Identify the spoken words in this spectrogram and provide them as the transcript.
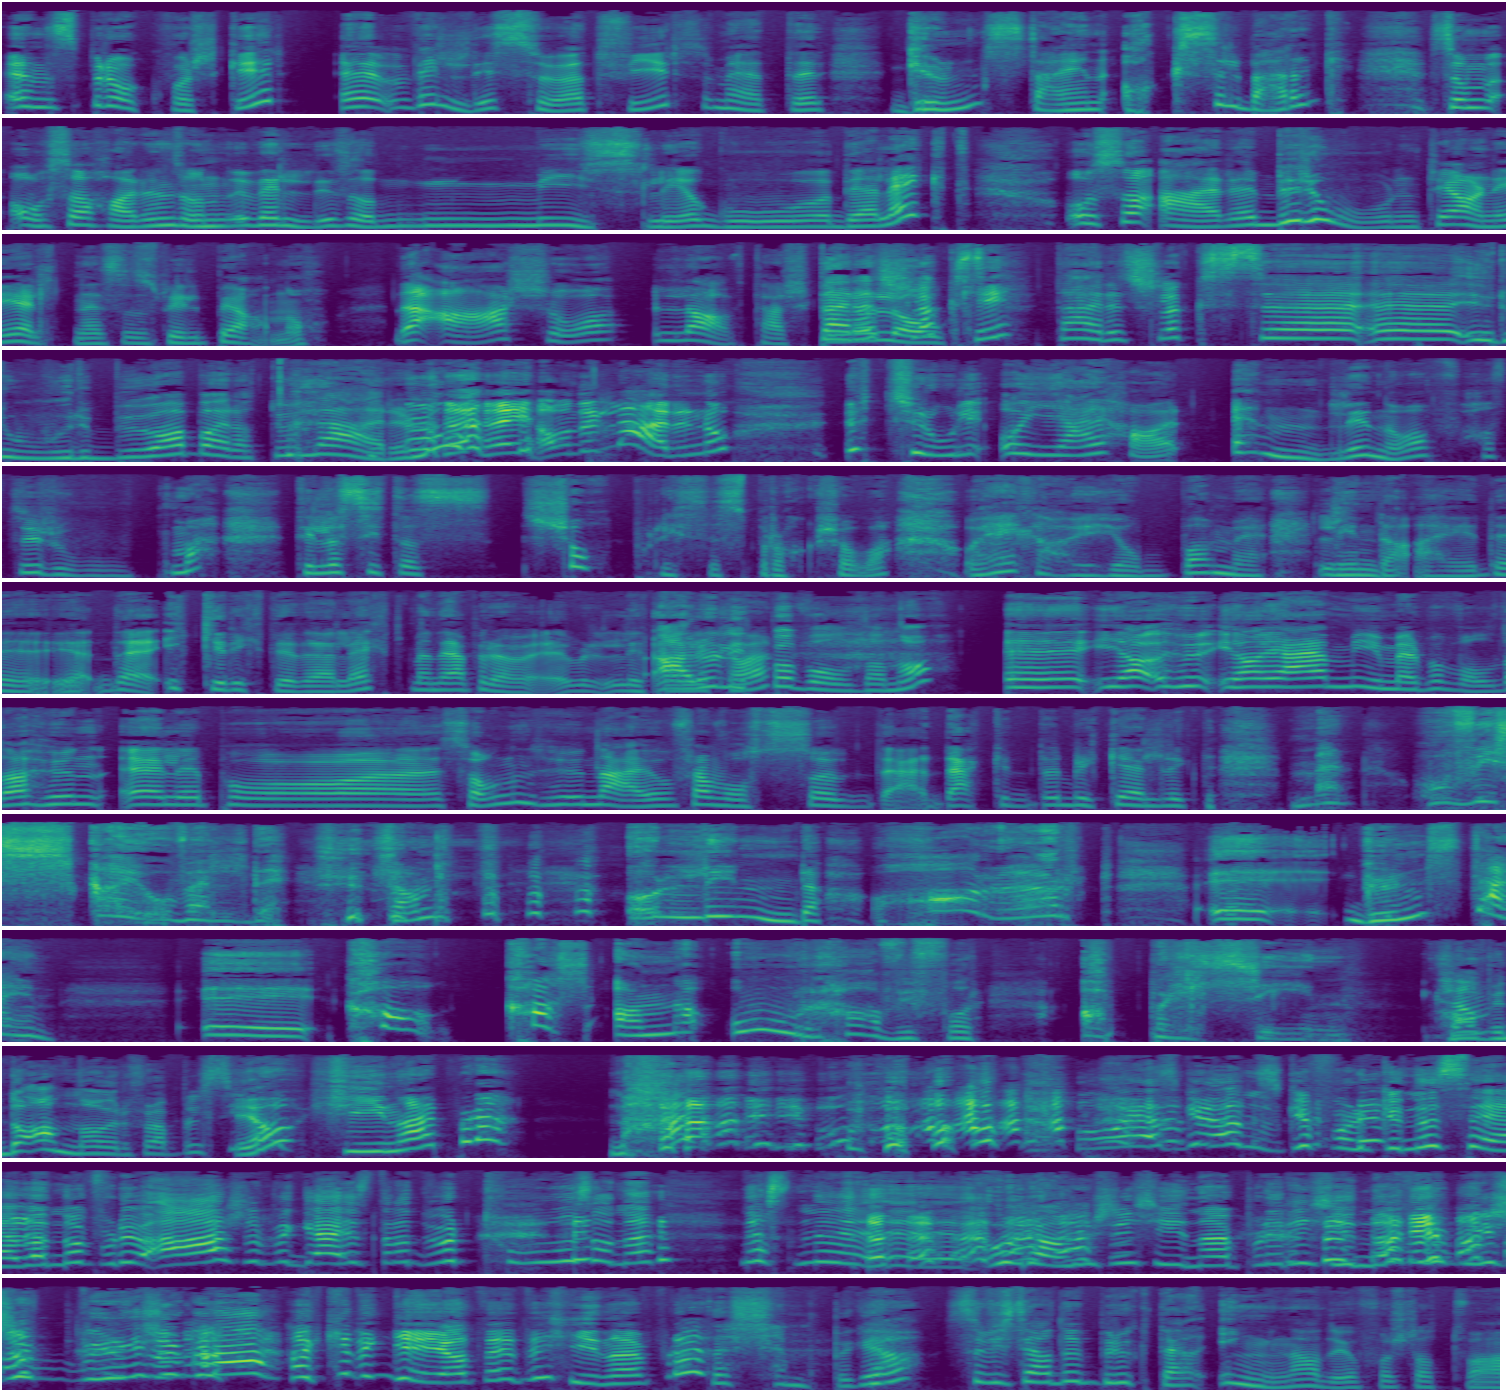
en språkforsker, eh, veldig søt fyr, som heter Gunnstein Akselberg. Som også har en sånn veldig sånn myselig og god dialekt. Og så er det broren til Arne Hjeltnes som spiller piano. Det er så lavterskel er og lowkey. det er et slags eh, rorbua, bare at du lærer noe. ja, men du lærer noe utrolig. Og jeg har endelig nå hatt ro på meg til å sitte og se på disse språkshowene. Og jeg har jo jobba med Linda Eide. Det er ikke riktig dialekt, men jeg prøver litt. Er du litt på Volda nå? Eh, ja, hun, ja, jeg er mye mer på Volda. Hun, eller på eh, Sogn. Hun er jo fra Voss, så det, er, det, er ikke, det blir ikke helt riktig. Men hun hvisker jo veldig, sant? Og Linda Har du hørt eh, Gunstein? Eh, hva slags annet ord har vi for appelsin? Har vi noe annet ord for appelsin? Ja, kinaeple. Nei. Å, jeg skulle ønske folk kunne se deg nå, for du er så begeistra. Du har to sånne nesten eh, oransje kinaepler i kinna. Du blir så, blir så glad. Er ikke det gøy at det heter kinaeple? Det er kjempegøy. Ja, så hvis jeg hadde brukt det Ingen hadde jo forstått hva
